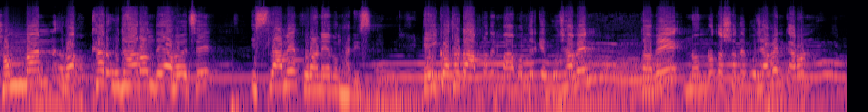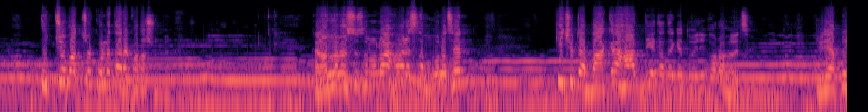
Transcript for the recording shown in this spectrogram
সম্মান রক্ষার উদাহরণ দেয়া হয়েছে ইসলামে, কোরআনে এবং হাদিসে। এই কথাটা আপনাদের মা বোনদেরকে বুঝাবেন, তবে নম্রতার সাথে বুঝাবেন, কারণ উচ্চ উচ্চবাচ্য করলে তারা কথা শুনবে না। কারণ আল্লাহ রসুল সাল্লাহ আলাইসলাম বলেছেন, কিছুটা বাঁকা হাত দিয়ে তাদেরকে তৈরি করা হয়েছে। যদি আপনি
